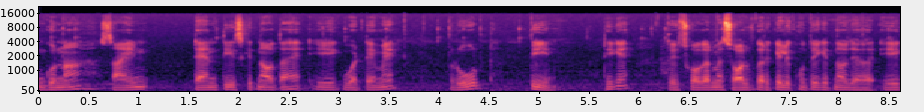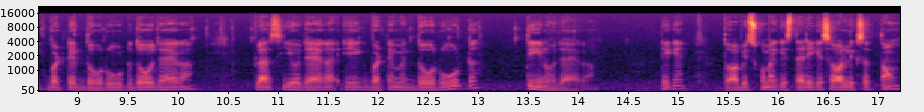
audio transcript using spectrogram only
गुना साइन टेन तीस कितना होता है? एक बटे में रूट तीन, ठीक है? तो इसको अगर मैं सॉल्व करके लिखूँ तो ये कितना हो जाएगा? एक बटे दो रूट दो हो जाएगा प्लस ये हो जाएगा एक बटे में दो रूट तीन हो जाएगा, ठीक है? तो अब इसको मैं किस तरीके से और लिख सकता हूँ?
